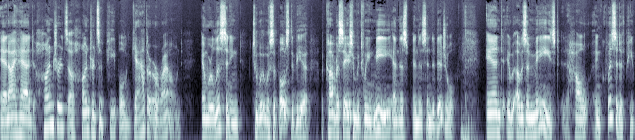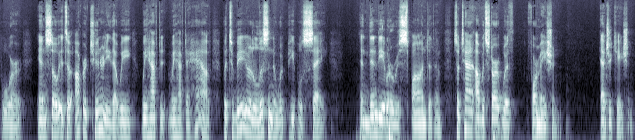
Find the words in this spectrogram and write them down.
And I had hundreds of hundreds of people gather around and were listening to what was supposed to be a, a conversation between me and this and this individual. And it, I was amazed at how inquisitive people were and so it's an opportunity that we, we, have to, we have to have, but to be able to listen to what people say and then be able to respond to them. So, Tad, I would start with formation, education,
